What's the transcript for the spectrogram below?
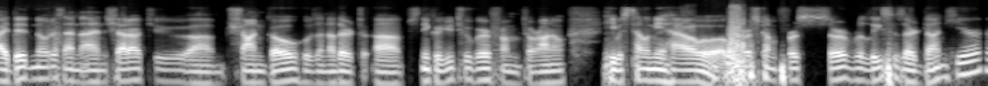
I I did notice, and and shout out to um, Sean Go, who's another uh, sneaker YouTuber from Toronto. He was telling me how first come first serve releases are done here.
